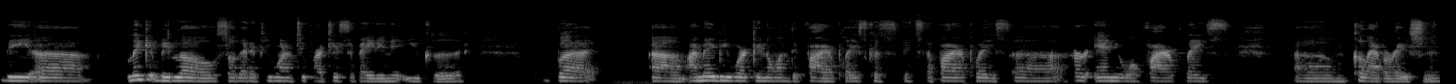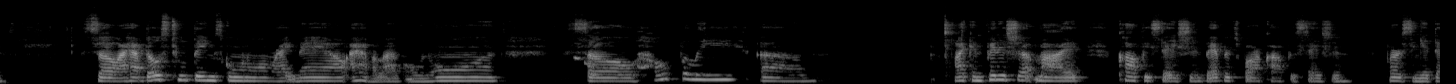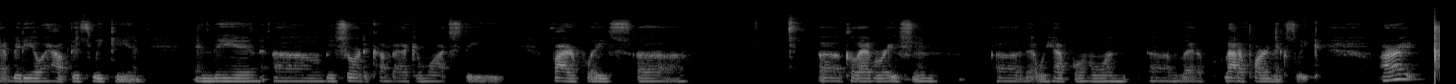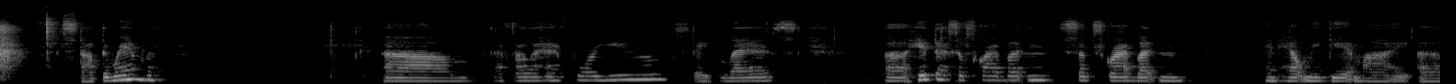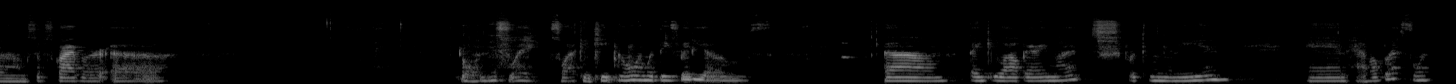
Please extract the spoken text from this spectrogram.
the uh, link it below so that if you wanted to participate in it, you could. But um, I may be working on the fireplace because it's the fireplace, uh, her annual fireplace um, collaboration. So I have those two things going on right now. I have a lot going on. So hopefully um, I can finish up my coffee station, beverage bar coffee station first and get that video out this weekend. And then uh, be sure to come back and watch the fireplace uh, uh, collaboration uh, that we have going on um, latter, latter part next week. All right, stop the rambling. Um, that's all I have for you. Stay blessed. Uh, hit that subscribe button, subscribe button, and help me get my um, subscriber uh, going this way so I can keep going with these videos. Um, thank you all very much for tuning in and have a blessed one.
